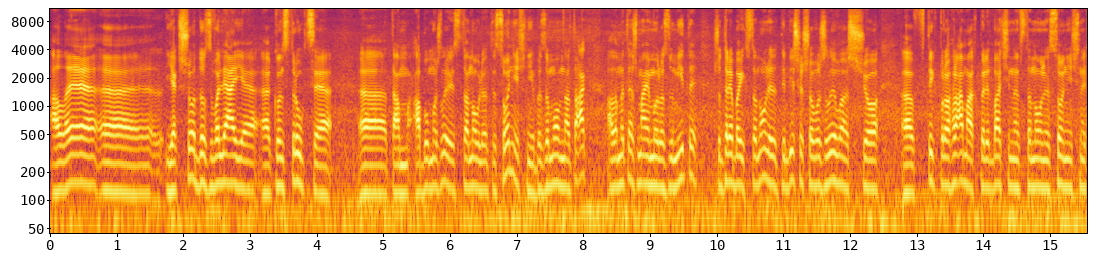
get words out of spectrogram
але е, якщо дозволяє е, конструкція там або можливість встановлювати сонячні, безумовно так. Але ми теж маємо розуміти, що треба їх встановлювати. Тим більше, що важливо, що е, в тих програмах передбачене встановлення сонячних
